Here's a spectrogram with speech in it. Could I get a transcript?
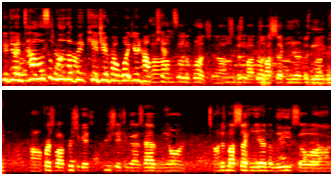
you're doing. Tell us a little bit, KJ, about what you're helping I'm doing a bunch. Uh, this, is my, this is my second year in this league. Uh, first of all, I appreciate appreciate you guys having me on. Uh, this is my second year in the league, so um,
